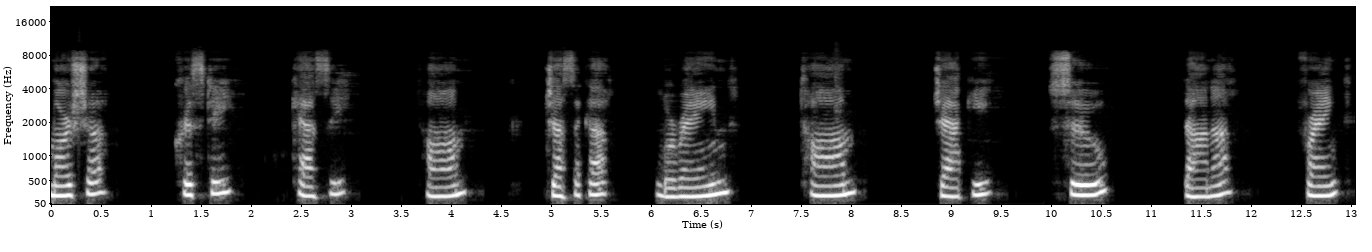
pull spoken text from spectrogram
Marcia, Christy, Cassie, Tom, Jessica, Lorraine, Tom, Jackie, Sue, Donna, Frank,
